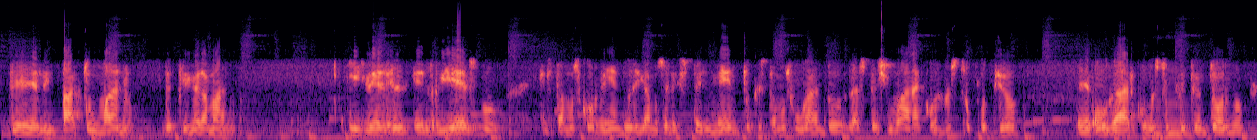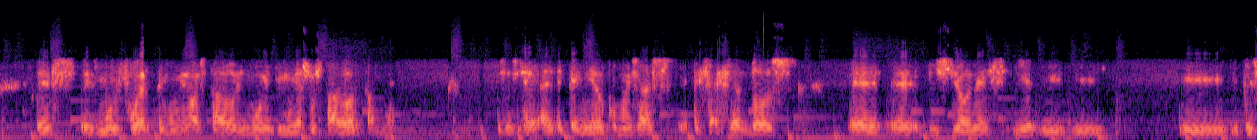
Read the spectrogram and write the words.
del impacto humano de primera mano y ver el, riesgo que estamos corriendo, digamos el experimento que estamos jugando la especie humana con nuestro propio eh, hogar, con nuestro propio entorno, es, es muy fuerte, muy devastador y muy, y muy asustador también. Entonces eh, he tenido como esas, esas, dos eh, eh, visiones y, y, y, pues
